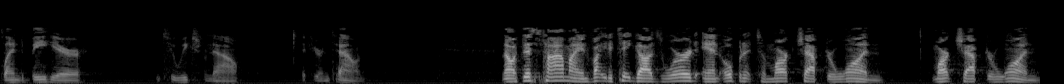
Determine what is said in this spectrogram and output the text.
plan to be here in two weeks from now if you're in town. Now, at this time, I invite you to take God's Word and open it to Mark chapter 1. Mark chapter 1.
